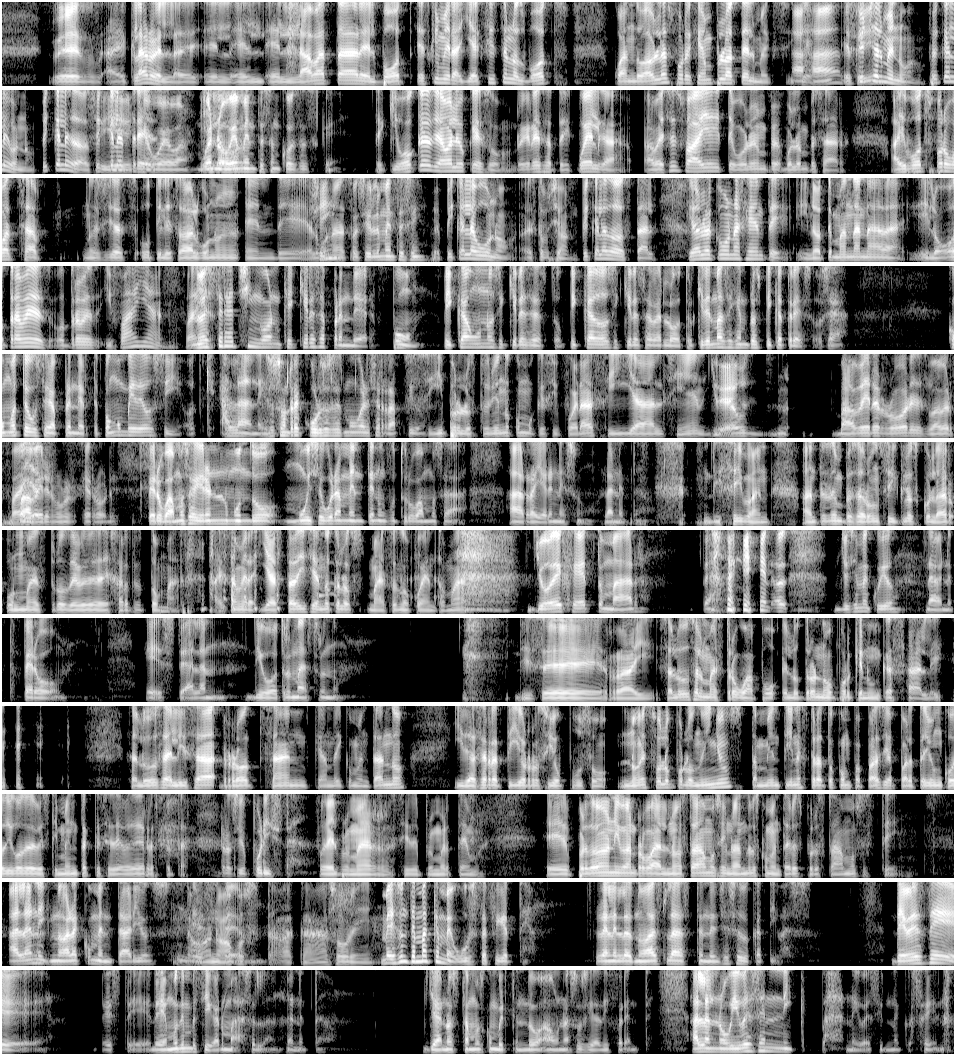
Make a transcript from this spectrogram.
Eh, pues, claro, el, el, el, el avatar, el bot. Es que mira, ya existen los bots. Cuando hablas, por ejemplo, a Telmex, y que, Ajá, escucha sí. el menú, pícale uno, pícale dos, Sí, pícale qué tres. hueva. Y Bueno, obviamente son cosas que... Te equivocas, ya valió queso. Regrésate, cuelga. A veces falla y te vuelve, vuelve a empezar. Hay bots por WhatsApp. No sé si has utilizado alguno en, de Sí, algunas. posiblemente sí. Pícale a uno, esta opción. Pícale a dos, tal. Quiero hablar con una gente y no te manda nada. Y luego otra vez, otra vez. Y fallan. fallan. No estaría chingón. ¿Qué quieres aprender? Pum. Pica uno si quieres esto. Pica dos si quieres saber lo otro. ¿Quieres más ejemplos? Pica tres. O sea, ¿cómo te gustaría aprender? ¿Te pongo un video? Sí. Alan, esos son recursos, es moverse rápido. Sí, pero lo estás viendo como que si fuera así ya al 100. Yo, va a haber errores, va a haber fallas. Va a haber error- errores. Pero vamos a vivir en un mundo, muy seguramente en un futuro vamos a, a rayar en eso, la neta. Dice Iván, antes de empezar un ciclo escolar, un maestro debe de dejar de tomar. Ahí está, mira, ya está diciendo que los maestros no pueden tomar. Yo dejé de tomar. Yo sí me cuido, la neta. Pero, este, Alan, digo, otros maestros no. Dice Ray, saludos al maestro guapo, el otro no porque nunca sale. saludos a Elisa Rodzan que anda ahí comentando. Y de hace ratillo Rocío puso, no es solo por los niños, también tienes trato con papás y aparte hay un código de vestimenta que se debe de respetar. Rocío Purista. Fue el primer, sí, el primer tema. Eh, perdón, Iván Robal, no estábamos ignorando los comentarios, pero estábamos, este... Alan ignora comentarios. No, no, este, pues estaba acá sobre... Es un tema que me gusta, fíjate. La- Las nuevas, las tendencias educativas. Debes de, este, debemos de investigar más, la, la neta. Ya nos estamos convirtiendo a una sociedad diferente. Alan, no vives en... Ah, No iba a decir una cosa bien.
